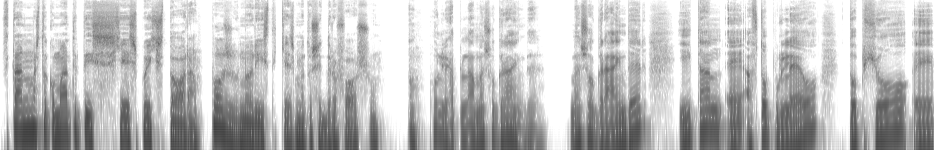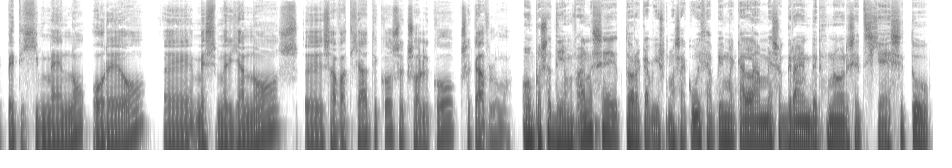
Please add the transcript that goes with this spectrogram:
Φτάνουμε στο κομμάτι της σχέσης που έχεις τώρα. Πώς γνωρίστηκες με τον σύντροφό σου; πολύ απλά, μέσω Grindr. Μέσω Grindr ήταν ε, αυτό που λέω το πιο ε, πετυχημένο, ωραίο ε, μεσημεριανός, ε, σαβατιάτικο, σεξουαλικό ξεκάβλωμα. Όπως αντιλαμβάνεσαι, τώρα κάποιος που μας ακούει θα πει: Μα καλά, μέσω Grindr γνώρισε τη σχέση του.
